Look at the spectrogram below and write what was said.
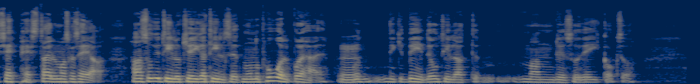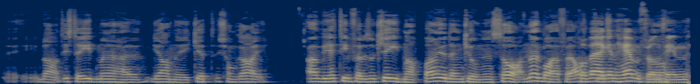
käpphästar, eller vad man ska säga. Han såg ju till att kriga till sig ett monopol på det här. Och, vilket bidrog till att man blev så rik också. Eh, Bland annat i strid med det här grannriket Songhai. Ja, vid ett tillfälle så kidnappade han ju den kungens söner bara för att. På vägen hem från Ja. sin...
